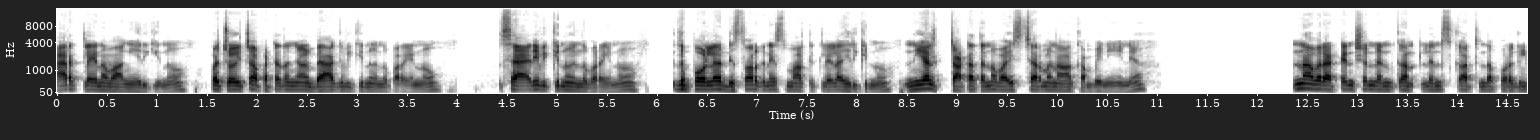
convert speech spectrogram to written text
ആരക്ലൈനെ വാങ്ങിയിരിക്കുന്നു. ഇപ്പോൾ ചോദിച്ചാൽ പെട്ടെന്ന് ഞാൻ ബാഗ് വിൽക്കുന്നു എന്ന് പറയുന്നു. സാരി വിൽക്കുന്നു എന്ന് പറയുന്നു. ഇതുപോലെ ഡിസോർഗനൈസ് മാർക്കറ്റിലെല്ലാം ഇരിക്കുന്നു. നിയൽ ടാറ്റ തന്നെ വൈസ് ചെയർമാൻ ആ കമ്പനീന് ഇന്ന് അവർ അറ്റൻഷൻ ലെൻസ് കാർട്ടിന്റെ പുറകിൽ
